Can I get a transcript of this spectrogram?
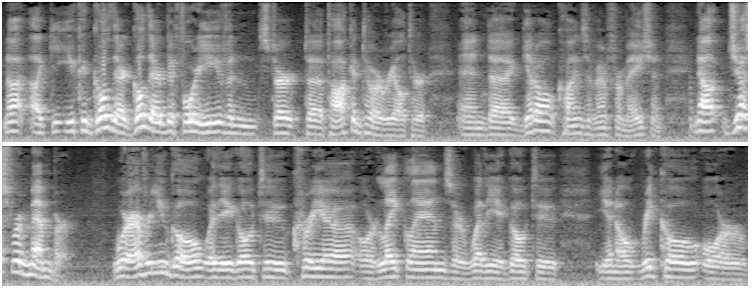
Not like you could go there, go there before you even start uh, talking to a realtor and uh, get all kinds of information. Now, just remember, wherever you go, whether you go to CREA or Lakelands or whether you go to, you know, RECO or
